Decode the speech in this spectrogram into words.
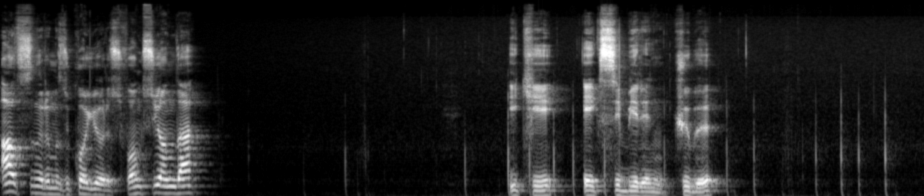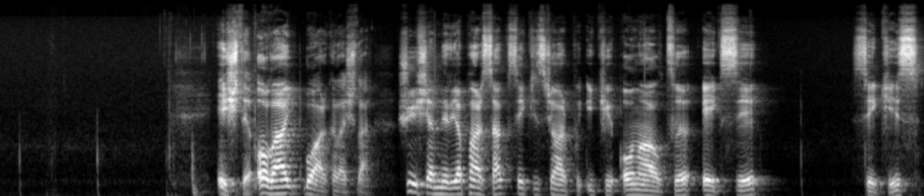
alt sınırımızı koyuyoruz fonksiyonda. 2 eksi 1'in kübü İşte olay bu arkadaşlar. Şu işlemleri yaparsak 8 çarpı 2 16 eksi 8.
